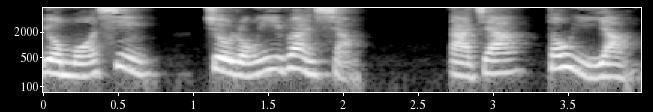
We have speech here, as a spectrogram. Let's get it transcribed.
有魔性就容易乱想。大家都一样。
